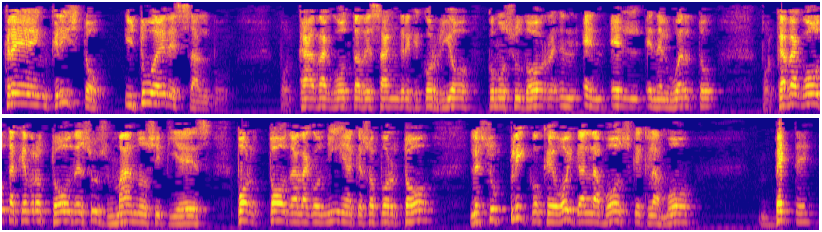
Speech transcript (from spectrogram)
cree en Cristo y tú eres salvo. Por cada gota de sangre que corrió como sudor en, él en el huerto, por cada gota que brotó de sus manos y pies, por toda la agonía que soportó, le suplico que oigan la voz que clamó, vete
